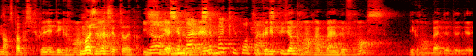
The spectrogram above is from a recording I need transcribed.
Non, c'est pas Je possible. connais des grands Moi, je n'accepterai pas. Ici Non, à c'est pas, pas qu'il croit pas. Je connais plusieurs grands rabbins de France, des grands rabbins de, de, de,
